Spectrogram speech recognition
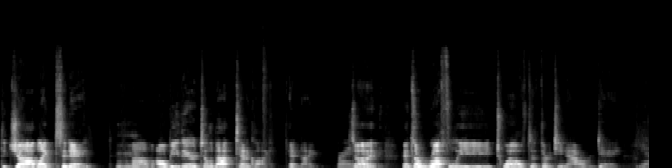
The job, like today, Mhm. um, I'll be there till about ten o'clock at night. right. So it, it's a roughly 12 to 13 hour day. yeah.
